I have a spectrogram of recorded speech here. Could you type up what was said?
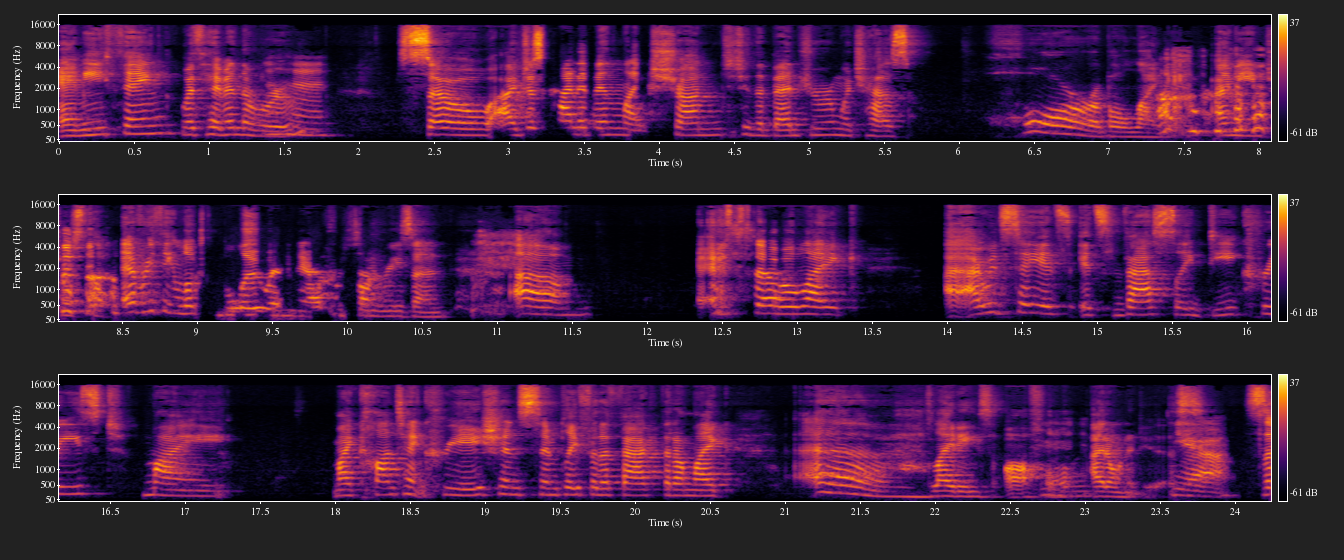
anything with him in the room. Mhm. So I've just kind of been like shunned to the bedroom, which has horrible lighting. I mean, just like, everything looks blue in there for some reason. Um, so like I I would say it's it's vastly decreased my my content creation simply for the fact that I'm like, "Ugh, lighting's awful. Mhm. I don't want to do this. Yeah. So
